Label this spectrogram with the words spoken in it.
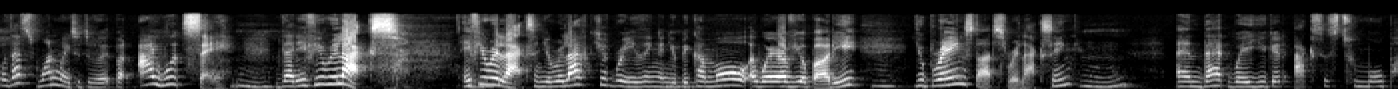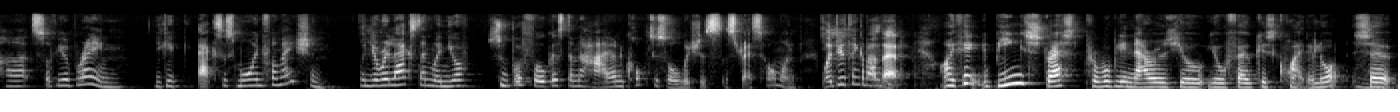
Well, that's one way to do it. But I would say mm. that if you relax, if you mm. relax and you relax your breathing and you mm. become more aware of your body, your brain starts relaxing. And that way you get access to more parts of your brain. You get access more information. When you're relaxed and when you're super focused and high on cortisol, which is a stress hormone. What do you think about that? I think being stressed probably narrows your, your focus quite a lot. Mm. So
